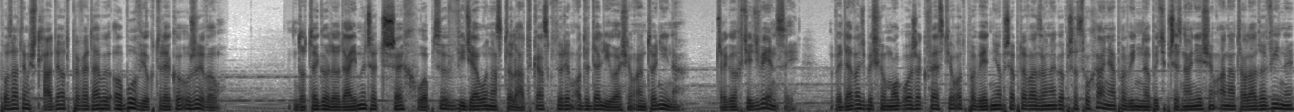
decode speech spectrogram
Poza tym ślady odpowiadały obuwiu, którego używał. Do tego dodajmy, że trzech chłopców widziało nastolatka, z którym oddaliła się Antonina. Czego chcieć więcej? Wydawać by się mogło, że kwestią odpowiednio przeprowadzonego przesłuchania powinno być przyznanie się Anatola do winy,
